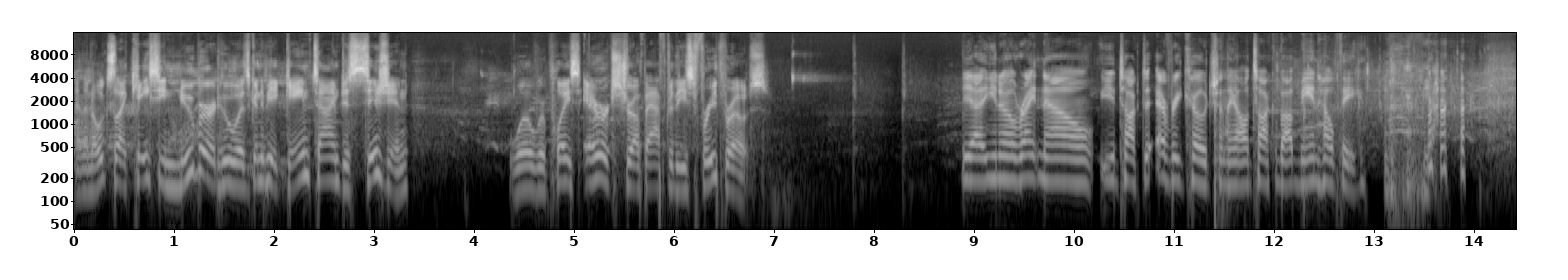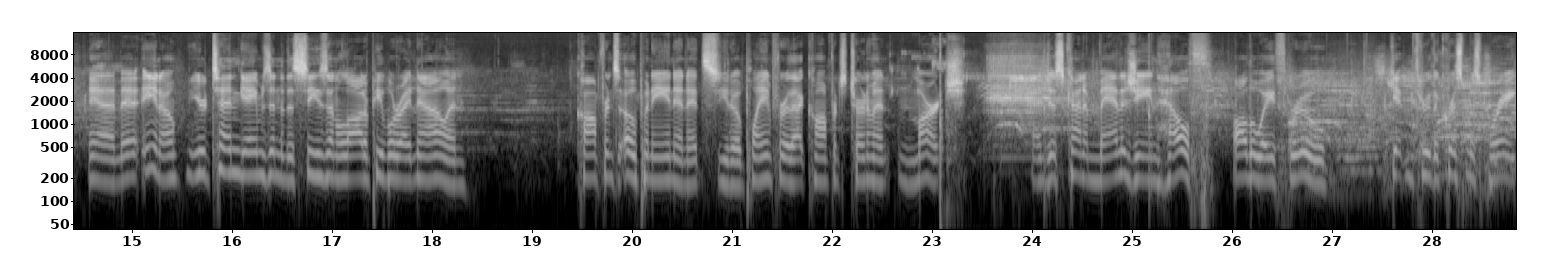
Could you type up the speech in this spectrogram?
And then it looks like Casey Newbert, who was going to be a game time decision, will replace Erikstrup after these free throws. Yeah, you know, right now you talk to every coach and they all talk about being healthy. and, it, uh, you know, you're 10 games into the season, a lot of people right now, and conference opening, and it's, you know, playing for that conference tournament in March and just kind of managing health all the way through, getting through the Christmas break.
